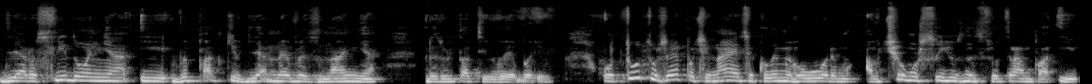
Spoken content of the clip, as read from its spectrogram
для розслідування і випадків для невизнання результатів виборів. Отут уже починається, коли ми говоримо, а в чому ж союзництво Трампа і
